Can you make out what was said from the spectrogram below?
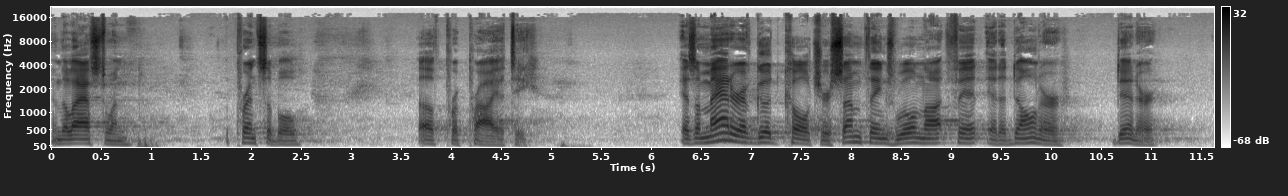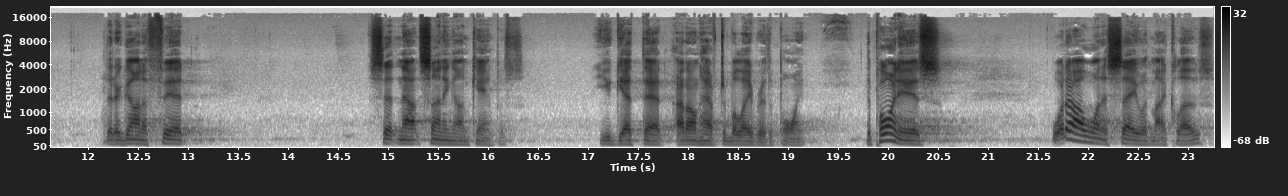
And the last one, principle of propriety. As a matter of good culture, some things will not fit at a donor dinner that are going to fit sitting out sunning on campus. You get that. I don't have to belabor the point. The point is, what do I want to say with my clothes?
